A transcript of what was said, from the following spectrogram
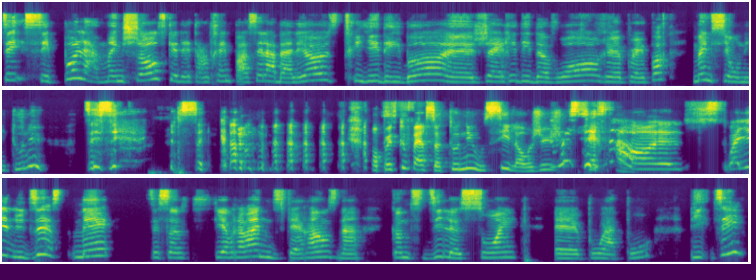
c'est pas la même chose que d'être en train de passer la balayeuse, trier des bas, euh, gérer des devoirs, euh, peu importe, même si on est tout nu. C'est comme. on peut tout faire ça tout nu aussi, là, on juge. Oui, c'est ça. Euh, soyez nudiste, mais c'est ça. Il y a vraiment une différence dans, comme tu dis, le soin peau à peau. Puis, tu sais,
